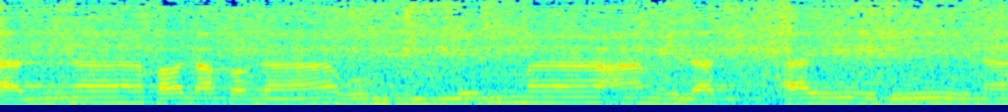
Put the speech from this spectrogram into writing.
أنا خلقناهم مما عملت أيدينا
